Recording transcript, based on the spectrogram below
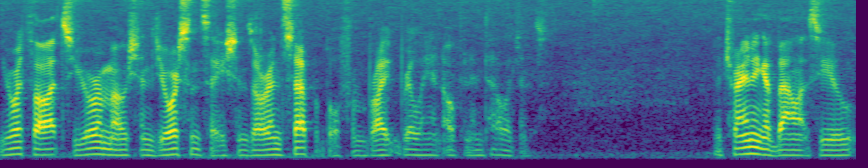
Your thoughts, your emotions, your sensations are inseparable from bright, brilliant, open intelligence. The training of Balanced View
